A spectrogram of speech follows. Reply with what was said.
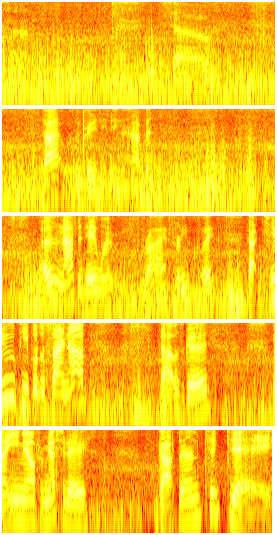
Um, so that was a crazy thing that happened. Other than that, the day went by pretty quick. Got two people to sign up. That was good. My email from yesterday got them today.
